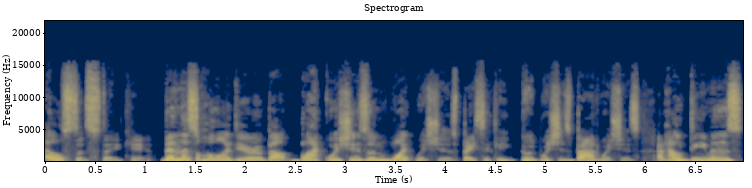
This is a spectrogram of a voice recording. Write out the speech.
else at stake here? Then there's the whole idea about black wishes and white wishes, basically good wishes, bad wishes, and how demons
